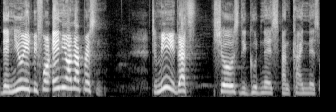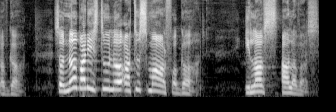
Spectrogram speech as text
They knew it before any other person. To me, that shows the goodness and kindness of God. So nobody is too low or too small for God. He loves all of us.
